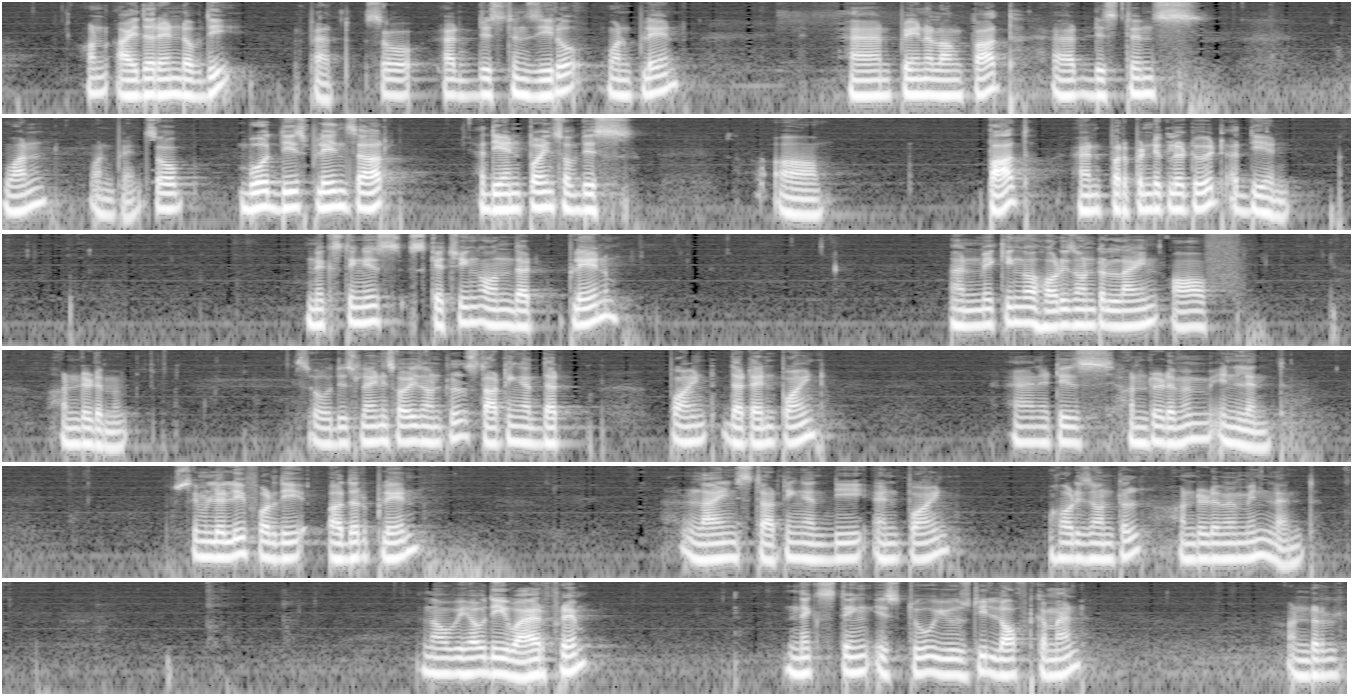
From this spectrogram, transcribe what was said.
on either end of the path. So at distance 0 one plane and plane along path at distance 1 1 plane. So both these planes are at the endpoints of this uh, path and perpendicular to it at the end. Next thing is sketching on that plane and making a horizontal line of 100 mm. So this line is horizontal starting at that point that end point and it is 100 mm in length. Similarly for the other plane line starting at the end point horizontal 100 mm in length. Now we have the wireframe. Next thing is to use the loft command. Under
